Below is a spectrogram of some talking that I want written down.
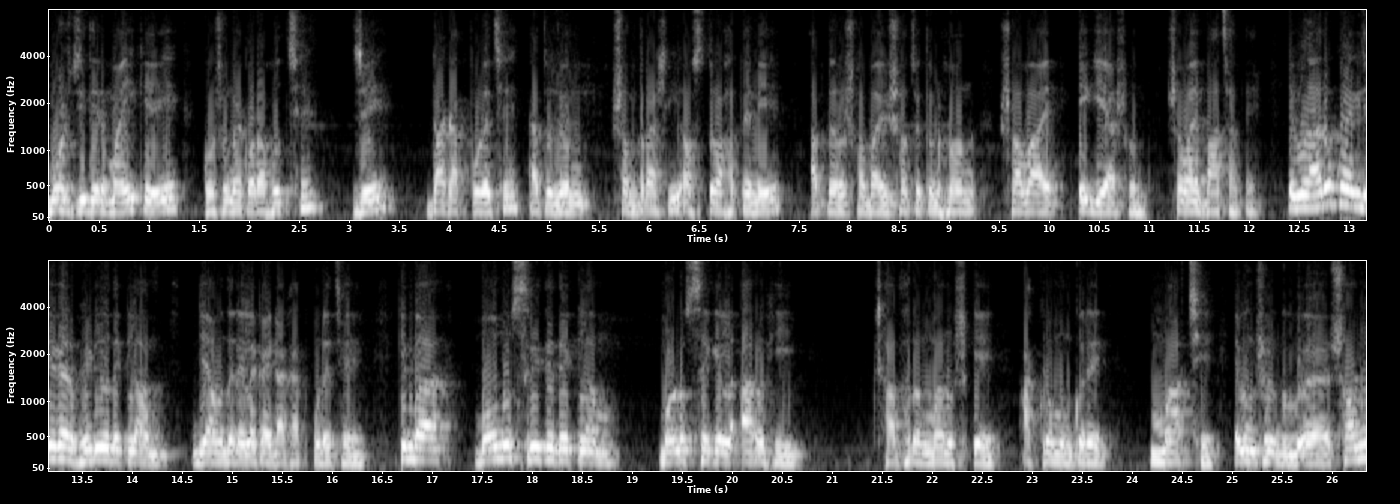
মসজিদের মাইকে ঘোষণা করা হচ্ছে যে ডাকাত পড়েছে, এতজন সন্ত্রাসী অস্ত্র হাতে নিয়ে আপনারা সবাই সচেতন হন, সবাই এগিয়ে আসুন, সবাই বাঁচাতে। এবং আরও কয়েক জায়গার ভিডিও দেখলাম যে আমাদের এলাকায় ডাকাত পড়েছে, কিংবা বনশ্রীতে দেখলাম মোটরসাইকেল আরোহী সাধারণ মানুষকে আক্রমণ করে মারছে এবং স্বর্ণ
